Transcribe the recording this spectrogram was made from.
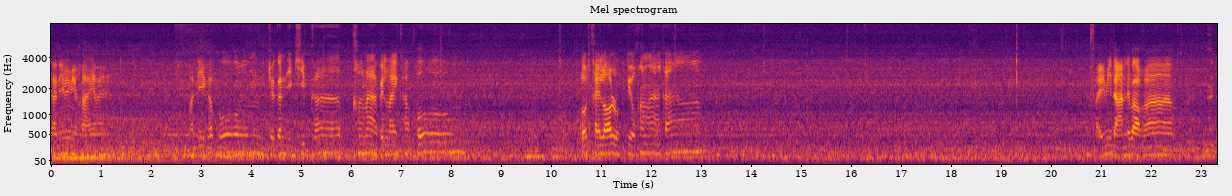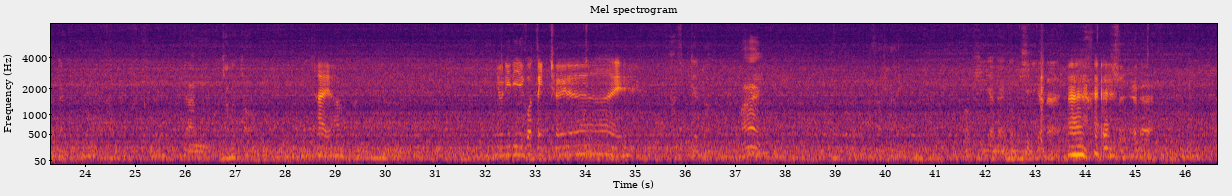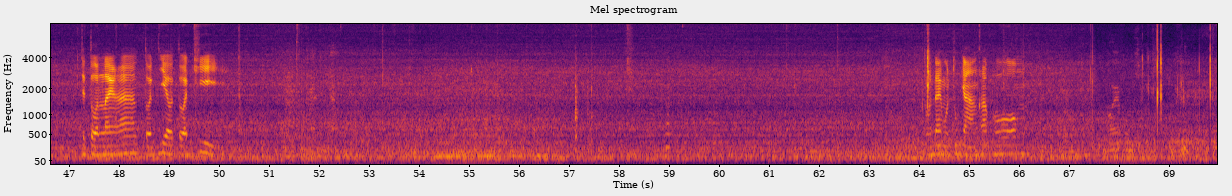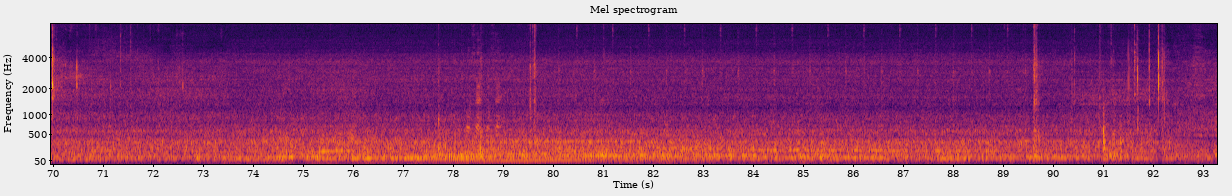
แถวนี้ไม่มีใครใช่ไหมสวัสดีครับผมเจอกันอีกคลิปครับ ข้างหน้าเป็นไรครับผมรถใครล้อหลุดเกี่ยวข้างหน้าครับใส่มีด่านหรือเปล่าครับน่าจะได้ยานจราจรใช่ครับ อยู่ดีๆ ก็ติดเฉยเลยยานสิบเจ็ดแล้วไม่สายไหนก็ขี่ก็ได้ก็ขี่ก็ได้อ่าก็ขี่ก็ได้จะตรวจอะไรครับตรวจเยี่ยวตรวจขี้ ตรวจ ได้หมดทุกอย่างครับผมโอ้ยผมก่อสร้างก่อสร้าง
